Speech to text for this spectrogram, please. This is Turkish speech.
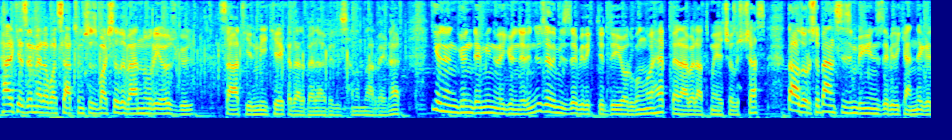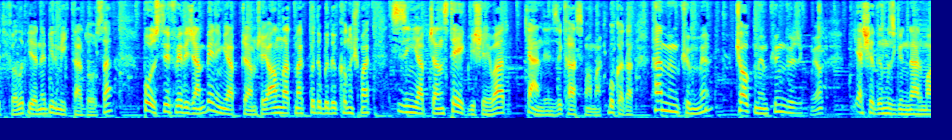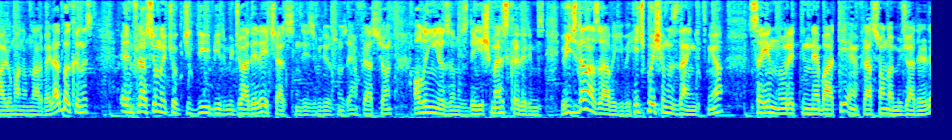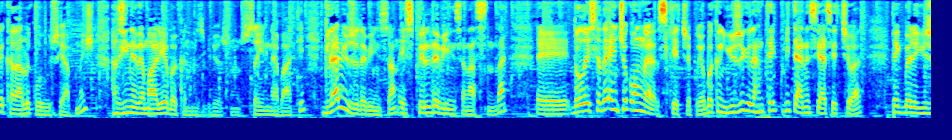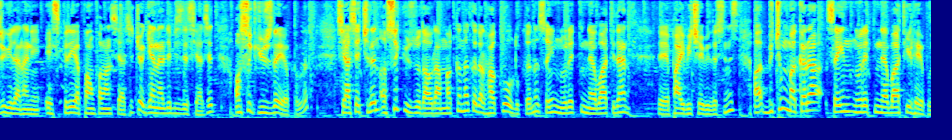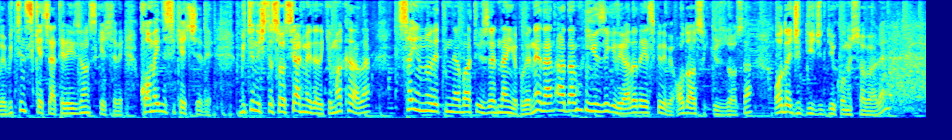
Herkese merhaba Sertünsüz başladı ben Nuri Özgül. Saat 22'ye kadar beraberiz hanımlar beyler. Günün, gündemin ve günlerin üzerimizde biriktirdiği yorgunluğu hep beraber atmaya çalışacağız. Daha doğrusu ben sizin bünyenizde biriken negatif alıp yerine bir miktar da olsa pozitif vereceğim. Benim yapacağım şey anlatmak, bıdı bıdı konuşmak. Sizin yapacağınız tek bir şey var. Kendinizi kasmamak. Bu kadar. Hem mümkün mü? Çok mümkün gözükmüyor yaşadığımız günler malum hanımlar beyler. Bakınız enflasyonla çok ciddi bir mücadele içerisindeyiz biliyorsunuz. Enflasyon alın yazımız, değişmez kaderimiz. Vicdan azabı gibi hiç başımızdan gitmiyor. Sayın Nurettin Nebati enflasyonla mücadelede kararlılık vurgusu yapmış. Hazine ve Maliye Bakanımız biliyorsunuz Sayın Nebati. Güler yüzlü de bir insan, esprili de bir insan aslında. Ee, dolayısıyla da en çok onunla skeç yapılıyor. Bakın yüzü gülen tek bir tane siyasetçi var. Pek böyle yüzü gülen hani espri yapan falan siyasetçi yok. Genelde bizde siyaset asık yüzle yapılır. Siyasetçilerin asık yüzlü davranmakta ne kadar haklı olduklarını Sayın Nurettin Nebati'den e, pay biçebilirsiniz. Bütün makara Sayın Nurettin Nebati ile yapılıyor. Bütün skeçler, televizyon skeçleri, komedi skeçleri, bütün işte sosyal medyadaki makaralar Sayın Nurettin Nebati üzerinden yapılıyor. Neden? Adamın yüzü gidiyor. Arada espri bir. O da asık yüzlü olsa. O da ciddi ciddi konuşsa böyle.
